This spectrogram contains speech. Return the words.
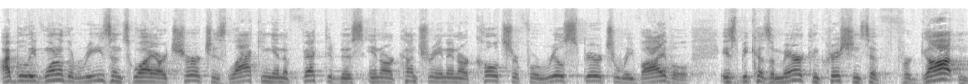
I believe one of the reasons why our church is lacking in effectiveness in our country and in our culture for real spiritual revival is because American Christians have forgotten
